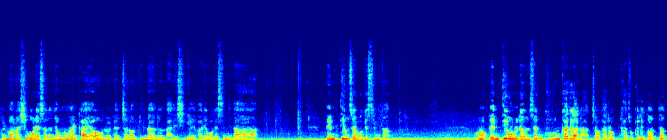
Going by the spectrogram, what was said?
얼마나 시골에서는 영롱할까요? 오늘 별처럼 빛나는 날이시길 바라보겠습니다. 뱀띠 운세 보겠습니다. 어, 뱀띠 오늘의 운세는 구름 카드가 나왔죠. 가족, 가족끼리도 어떤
